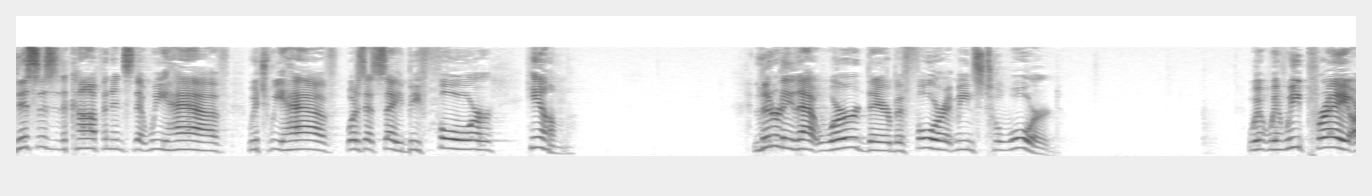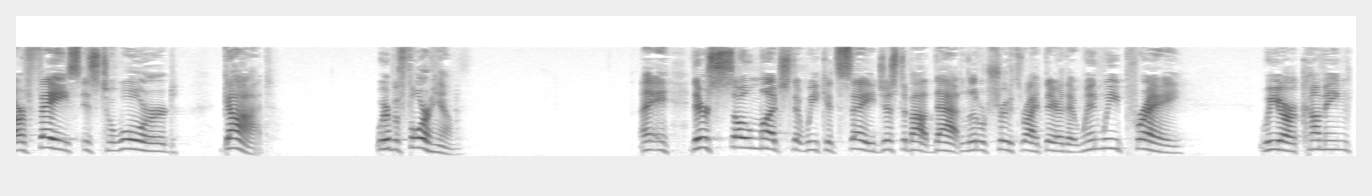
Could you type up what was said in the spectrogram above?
This is the confidence that we have, which we have, what does that say? Before Him. Literally, that word there before, it means toward. When, when we pray, our face is toward God, we're before Him. I there's so much that we could say just about that little truth right there that when we pray, we are coming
